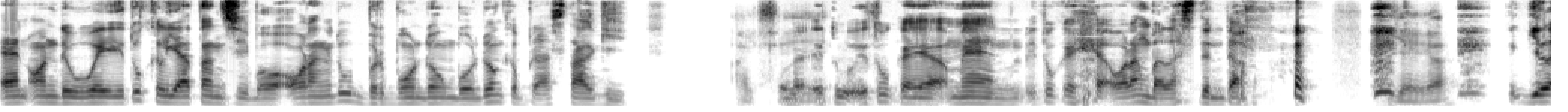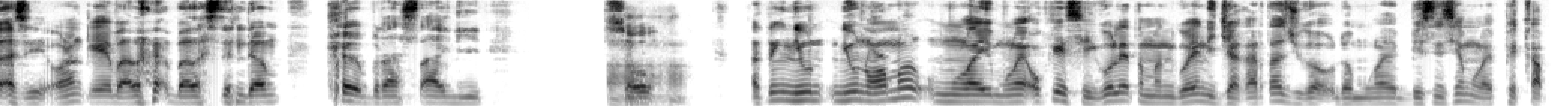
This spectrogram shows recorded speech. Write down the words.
and on the way itu kelihatan sih bahwa orang itu berbondong-bondong ke Brastagi. I see, itu I itu see. kayak man, itu kayak orang balas dendam. Iya ya. Gila sih, orang kayak balas, balas dendam ke Brastagi. So, aha. I think new new normal mulai mulai oke sih. Gue lihat teman gue yang di Jakarta juga udah mulai bisnisnya mulai pick up.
